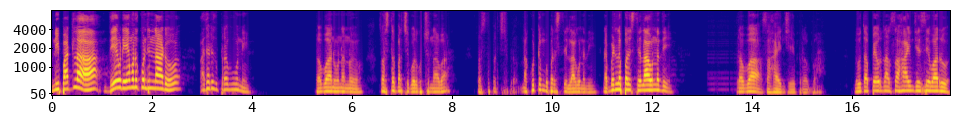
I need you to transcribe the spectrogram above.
నీ పట్ల దేవుడు ఏమనుకుంటున్నాడు అది అడుగు ప్రభువుని. ప్రభా నువ్వు నన్ను స్వస్థపరచ కొరుకుచున్నావా స్వస్థపరచు ప్రభు. నా కుటుంబ పరిస్థితి ఎలాగున్నది? నా బిడ్డల పరిస్థితి ఎలా ఉన్నది ప్రభా సహాయం చేయ ప్రభా. నువ్వు తప్ప ఎవరు నాకు సహాయం చేసేవారు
